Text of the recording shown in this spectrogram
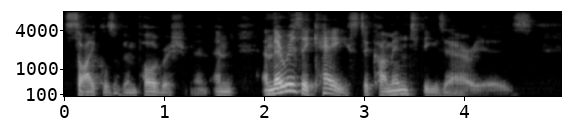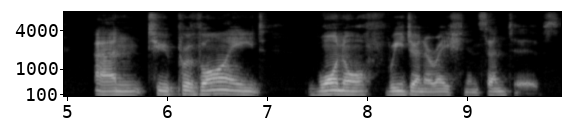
cycles of impoverishment. And, and there is a case to come into these areas and to provide one off regeneration incentives.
